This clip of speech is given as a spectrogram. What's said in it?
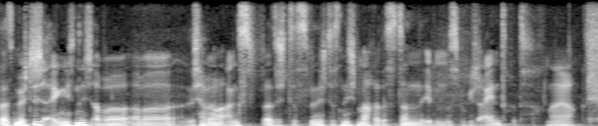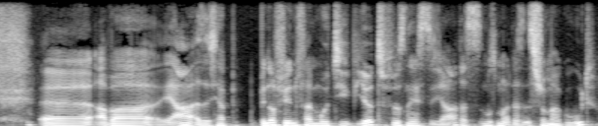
Das möchte ich eigentlich nicht, aber, aber ich habe immer Angst, dass ich das, wenn ich das nicht mache, dass dann eben das wirklich eintritt. Naja. Äh, aber ja, also ich hab, bin auf jeden Fall motiviert fürs nächste Jahr. Das muss man, das ist schon mal gut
